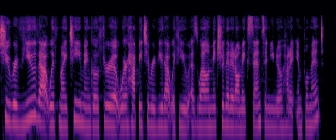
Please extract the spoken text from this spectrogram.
to review that with my team and go through it, we're happy to review that with you as well and make sure that it all makes sense and you know how to implement.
